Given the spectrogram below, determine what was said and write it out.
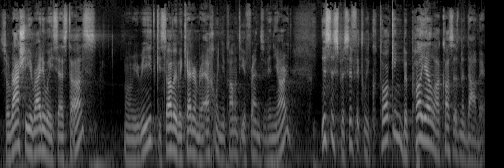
So Rashi right away says to us, when we read, when you come into your friend's vineyard, this is specifically talking, b'payel hakasav medaber.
